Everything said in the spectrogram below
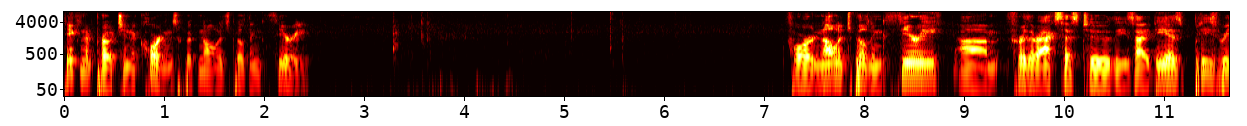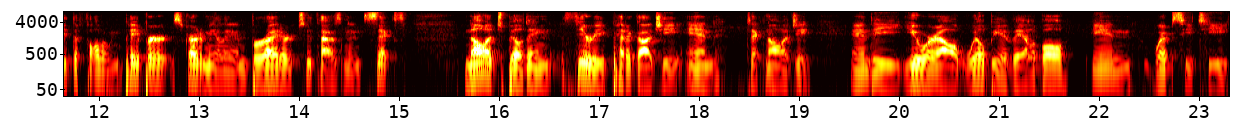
take an approach in accordance with knowledge building theory. For knowledge building theory, um, further access to these ideas, please read the following paper, Scardamalia and Bereiter, 2006, Knowledge Building, Theory, Pedagogy, and Technology. And the URL will be available in WebCT.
